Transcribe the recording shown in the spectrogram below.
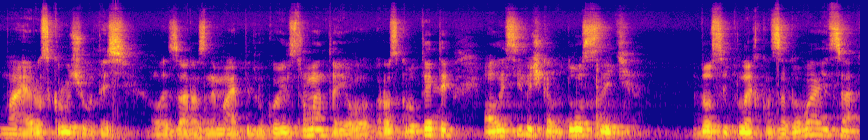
має розкручуватись, але зараз немає під рукою інструмента його розкрутити. Але сіточка досить, досить легко забивається.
